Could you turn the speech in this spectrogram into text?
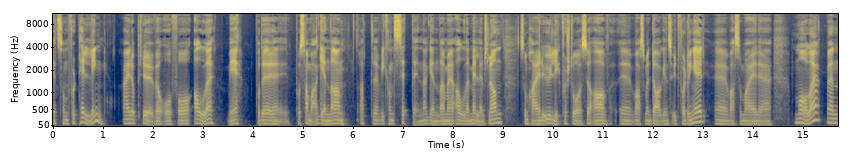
et sånn fortelling er å prøve å få alle med på, det, på samme agendaen. At eh, vi kan sette en agenda med alle medlemsland som har ulik forståelse av eh, hva som er dagens utfordringer, eh, hva som er eh, målet, men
